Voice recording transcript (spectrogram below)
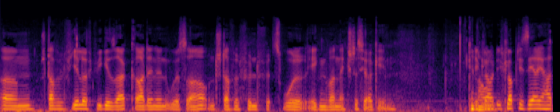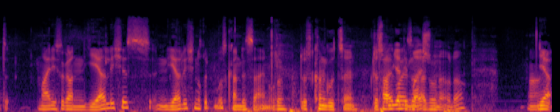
Ähm, Staffel 4 läuft wie gesagt gerade in den USA und Staffel 5 wird es wohl irgendwann nächstes Jahr geben. Genau. Ich glaube, glaub, die Serie hat, meine ich, sogar ein jährliches, einen jährlichen Rhythmus, kann das sein, oder? Das kann gut sein. Das haben ja die Teilweise, meisten, also- oder? Ah. Ja,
